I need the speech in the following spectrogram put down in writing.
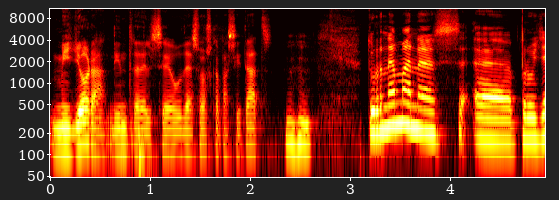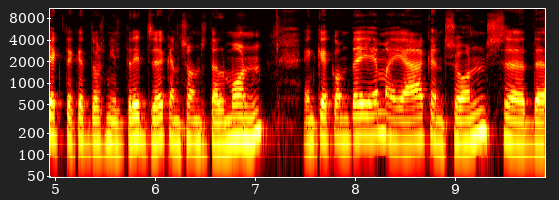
millora dintre del seu, de les seves capacitats. Mhm. Tornem en el eh, projecte aquest 2013, Cançons del món, en què, com dèiem, hi ha cançons eh, de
